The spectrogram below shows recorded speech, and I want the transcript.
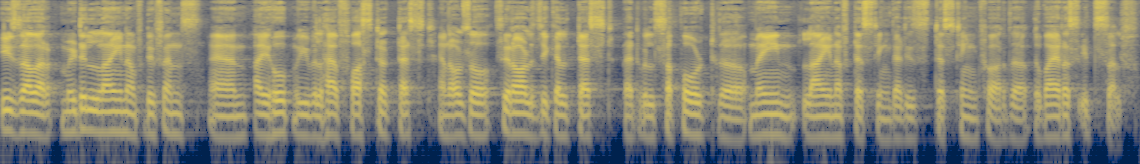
is our middle line of defense, and I hope we will have faster test and also serological test that will support the main line of testing, that is testing for the, the virus itself.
